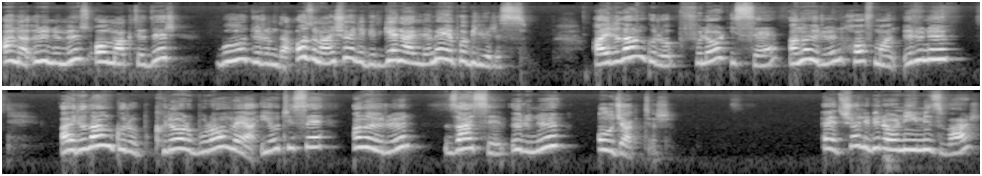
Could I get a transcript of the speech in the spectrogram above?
ana ürünümüz olmaktadır bu durumda. O zaman şöyle bir genelleme yapabiliriz. Ayrılan grup flor ise ana ürün Hoffman ürünü. Ayrılan grup klor, brom veya iot ise ana ürün Zaitsev ürünü olacaktır. Evet şöyle bir örneğimiz var.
